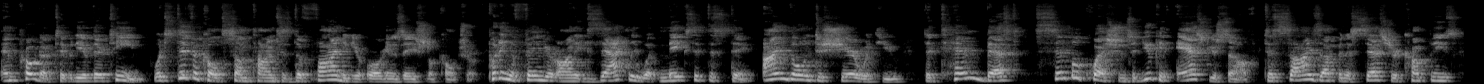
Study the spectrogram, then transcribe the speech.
and productivity of their team. What's difficult sometimes is defining your organizational culture, putting a finger on exactly what makes it distinct. I'm going to share with you the 10 best simple questions that you can ask yourself to size up and assess your company's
